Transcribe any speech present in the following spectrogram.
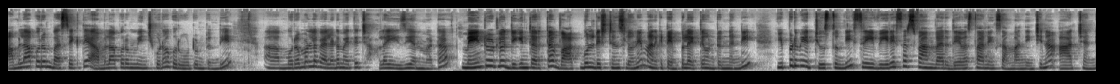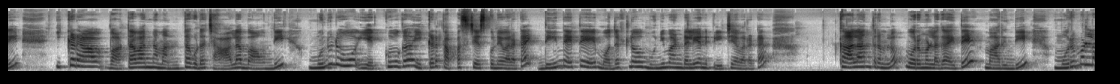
అమలాపురం బస్ ఎక్కితే అమలాపురం నుంచి కూడా ఒక రూట్ ఉంటుంది. ఆ, మురమళ్ళ వెళ్ళడం అయితే చాలా ఈజీ అనమాట మెయిన్ రోడ్లో దిగిన తర్వాత వాక్బుల్ డిస్టెన్స్లోనే మనకి టెంపుల్ అయితే ఉంటుందండి. ఇప్పుడు మీరు చూస్తుంది శ్రీ వీరేశ్వర స్వామి వారి దేవస్థానానికి సంబంధించిన ఆర్చ్ అండి. ఇక్కడ వాతావరణం అంతా కూడా చాలా బాగుంది మునులు ఎక్కువగా ఇక్కడ తపస్సు చేసుకునేవారట. దీన్నైతే మొదట్లో ముని మండలి అని పిలిచేవారట. కాలాంతరంలో మురముళ్ళగా అయితే మారింది. మురముళ్ళ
